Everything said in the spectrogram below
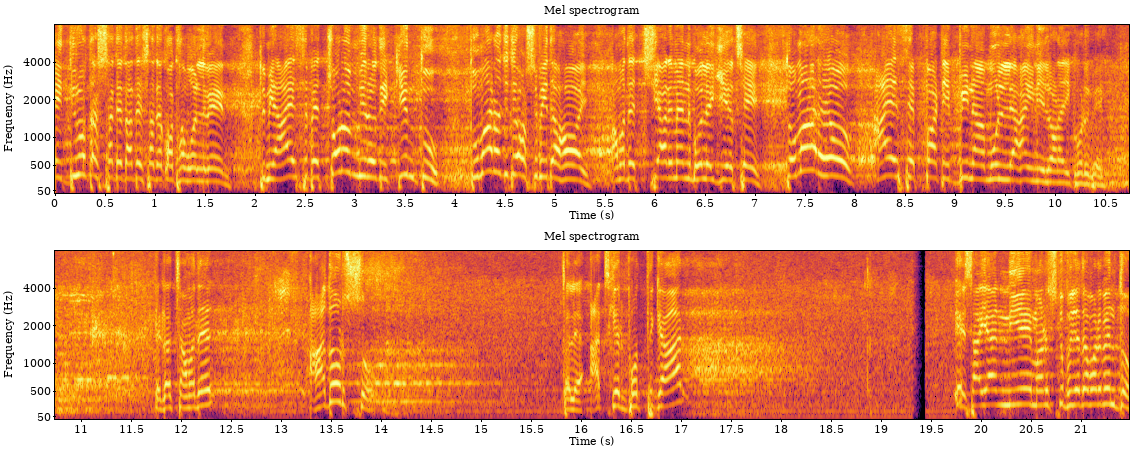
এই দৃঢ়তার সাথে তাদের সাথে কথা বলবেন। তুমি আইএসএফের চরম বিরোধী, কিন্তু তোমারও যদি অসুবিধা হয়, আমাদের চেয়ারম্যান বলে গিয়েছে, তোমারও আইএসএফ পার্টি বিনামূল্যে আইনি লড়াই করবে। এটা হচ্ছে আমাদের আদর্শ। তাহলে আজকের পর থেকে আর এসআইআর নিয়ে মানুষকে বোঝাতে পারবেন তো?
